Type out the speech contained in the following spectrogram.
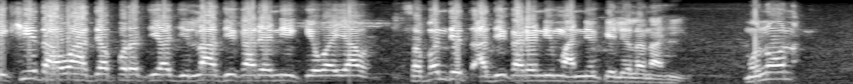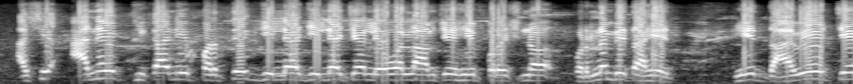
एकही दावा अद्यापर्यंत या जिल्हा अधिकाऱ्यांनी किंवा या संबंधित अधिकाऱ्यांनी मान्य केलेला नाही. म्हणून असे अनेक ठिकाणी प्रत्येक जिल्ह्या जिल्ह्याच्या लेवलला आमचे हे प्रश्न प्रलंबित आहेत. हे दावेचे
